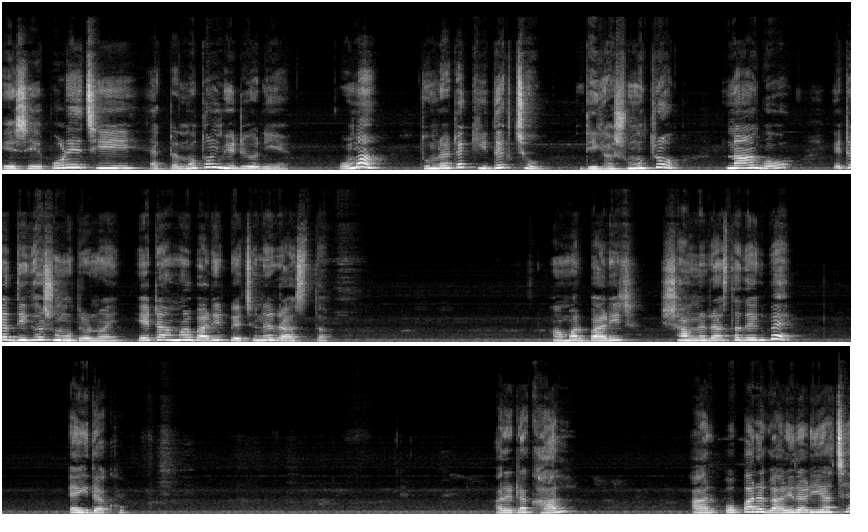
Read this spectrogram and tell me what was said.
এসে পড়েছি একটা নতুন ভিডিও নিয়ে। ওমা, তোমরা এটা কি দেখছ? দীঘা সমুদ্র? না গো, এটা দীঘা সমুদ্র নয়, এটা আমার বাড়ির পেছনের রাস্তা। আমার বাড়ির সামনের রাস্তা দেখবে? এই দেখো। আর এটা খাল? আর ওপারে গাড়ি দাঁড়িয়ে আছে?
